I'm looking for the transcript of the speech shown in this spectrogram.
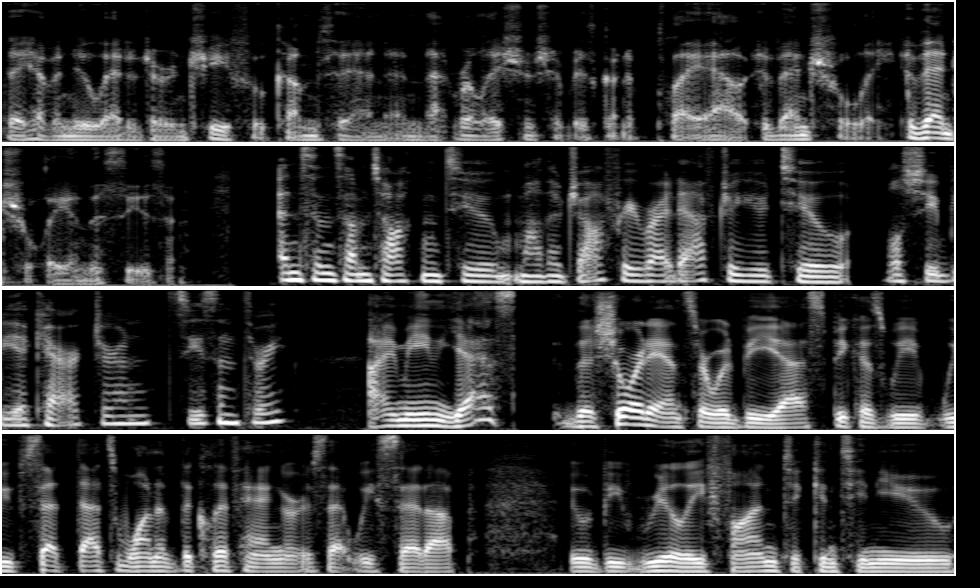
They have a new editor in chief who comes in, and that relationship is going to play out eventually, eventually in the season. And since I'm talking to Madhur Jaffrey right after you two, will she be a character in season three? I mean, yes. The short answer would be yes, because we we've set that's one of the cliffhangers that we set up. It would be really fun to continue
